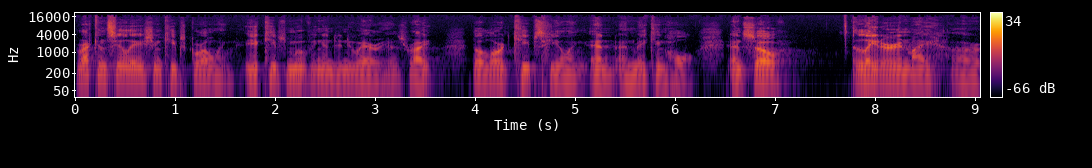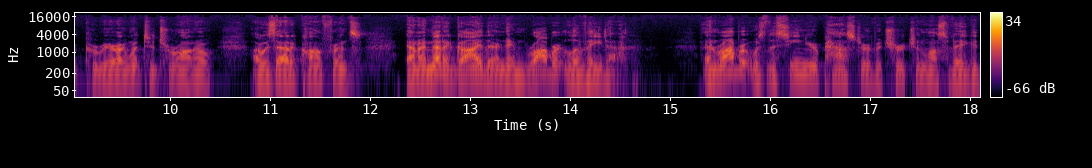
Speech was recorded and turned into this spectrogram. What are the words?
reconciliation keeps growing. It keeps moving into new areas, right? The Lord keeps healing and, and making whole. And so later in my uh, career, I went to Toronto. I was at a conference, and I met a guy there named Robert Leveda. And Robert was the senior pastor of a church in Las Vegas,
